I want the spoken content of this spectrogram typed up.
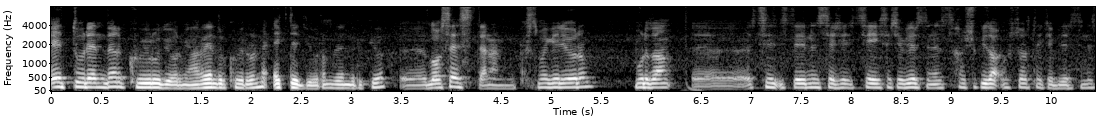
Add to render kuyruğu diyorum yani render kuyruğunu ekle diyorum render queue. E, losses denen kısma geliyorum. Buradan e, siz istediğiniz seçe- şeyi seçebilirsiniz. H264 seçebilirsiniz.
